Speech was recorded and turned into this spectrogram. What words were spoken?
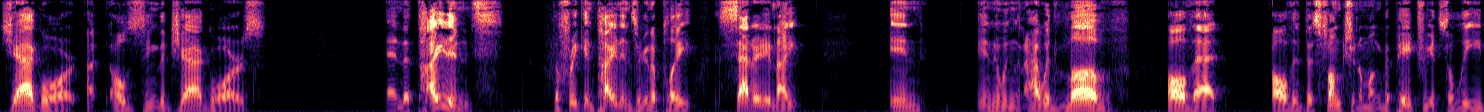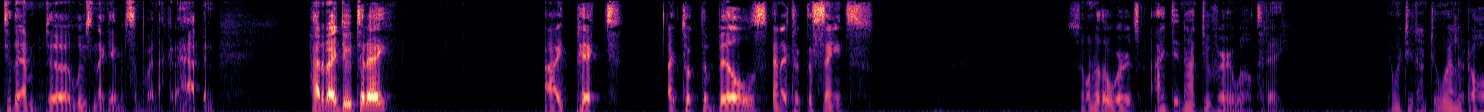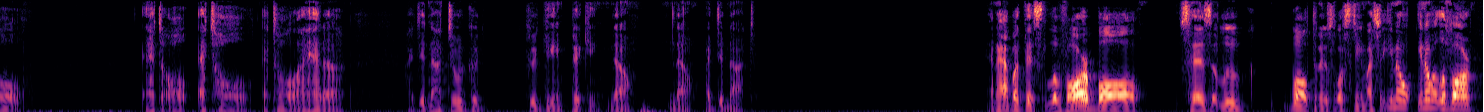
Jaguar, uh, hosting the Jaguars, and the Titans. The freaking Titans are going to play Saturday night in in New England. I would love all that, all the dysfunction among the Patriots to lead to them to losing that game, but it's probably not going to happen. How did I do today? I picked, I took the Bills and I took the Saints. So, in other words, I did not do very well today. No, I did not do well at all. At all, at all, at all. I had a, I did not do a good, good game picking. No, no, I did not. And how about this? LeVar Ball says that Luke Walton is listening. I said, you know, you know what, LeVar?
